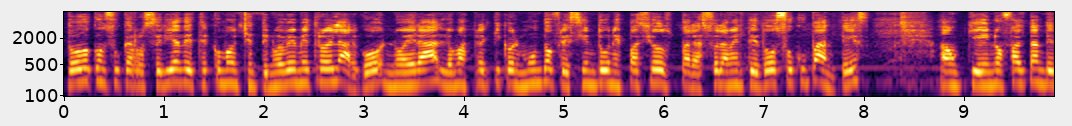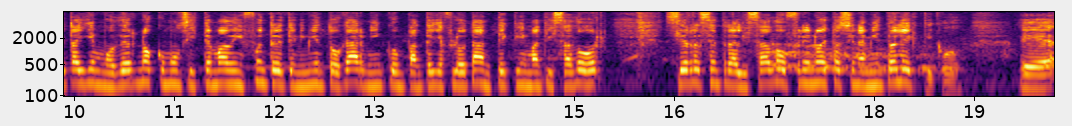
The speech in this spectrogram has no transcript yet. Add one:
todo con su carrocería de 3,89 metros de largo, no era lo más práctico del mundo ofreciendo un espacio para solamente dos ocupantes, aunque no faltan detalles modernos como un sistema de infoentretenimiento Garmin con pantalla flotante, climatizador, cierre centralizado, freno de estacionamiento eléctrico. Eh,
